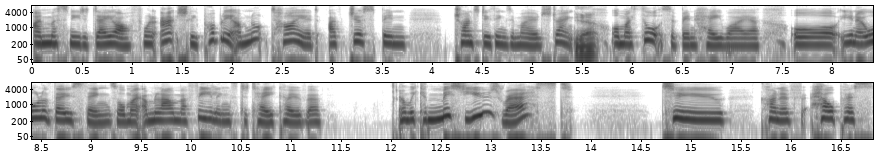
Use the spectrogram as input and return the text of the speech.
I must need a day off. When actually, probably I'm not tired. I've just been trying to do things in my own strength Yeah. or my thoughts have been haywire or you know all of those things or my I'm allowing my feelings to take over and we can misuse rest to kind of help us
